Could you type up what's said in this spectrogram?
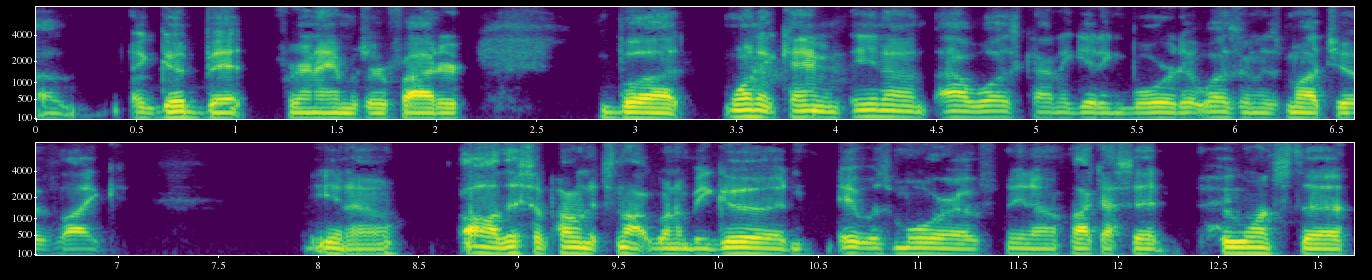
a, a good bit for an amateur fighter. But when it came, you know, I was kind of getting bored. It wasn't as much of like, you know, oh, this opponent's not going to be good. It was more of, you know, like I said, who wants to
